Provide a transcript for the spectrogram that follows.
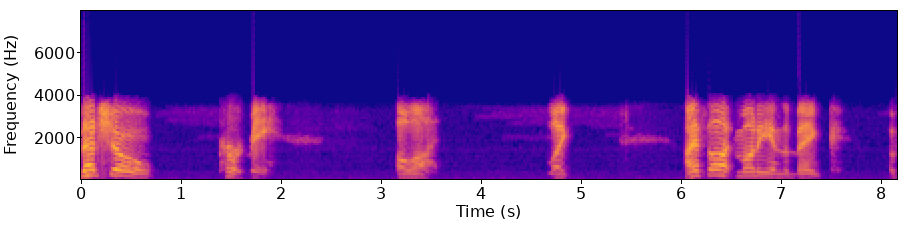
that show hurt me a lot. Like, I thought Money in the Bank of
